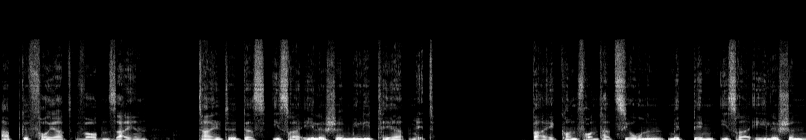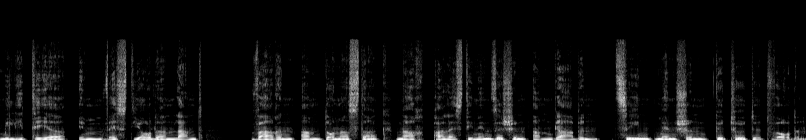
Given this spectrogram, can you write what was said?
abgefeuert worden seien, teilte das israelische Militär mit. Bei Konfrontationen mit dem israelischen Militär im Westjordanland waren am Donnerstag nach palästinensischen Angaben zehn Menschen getötet worden.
